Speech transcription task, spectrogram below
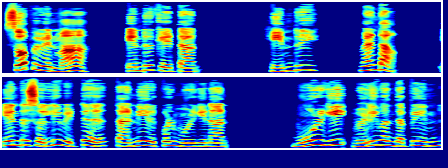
சோப்பு வேண்மா? என்று கேட்டான். ஹென்றி வேண்டாம் என்று சொல்லிவிட்டு தண்ணீருக்குள் மூழ்கினான். மூழ்கி வெளிவந்த பின்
